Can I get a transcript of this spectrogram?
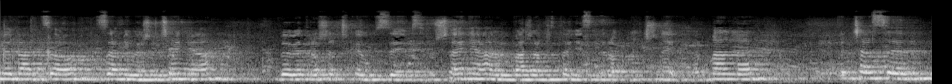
Dziękujemy bardzo za miłe życzenia. Były troszeczkę łzy wzruszenia, ale uważam, że to jest logiczne i normalne. Tymczasem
